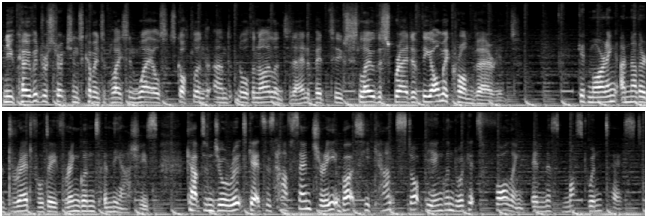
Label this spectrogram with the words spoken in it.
New COVID restrictions come into place in Wales, Scotland and Northern Ireland today in a bid to slow the spread of the Omicron variant. Good morning. Another dreadful day for England in the Ashes. Captain Joe Root gets his half century, but he can't stop the England wickets falling in this must win test.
